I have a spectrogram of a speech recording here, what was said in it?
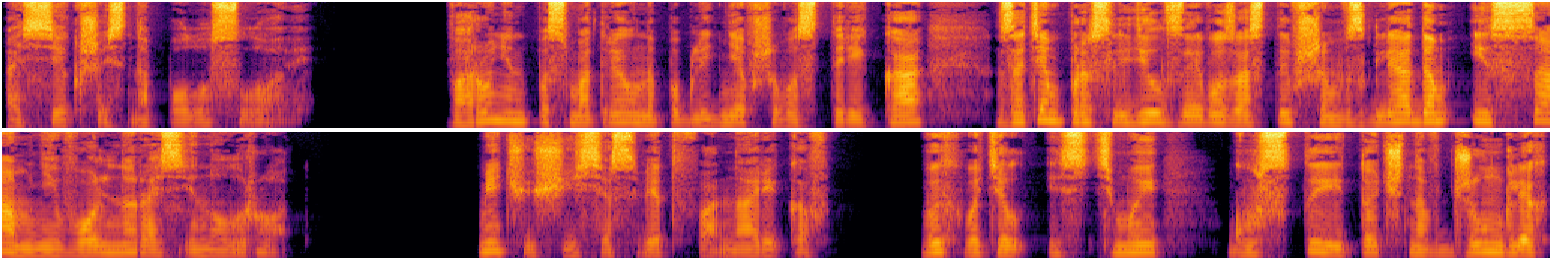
осекшись на полуслове. Воронин посмотрел на побледневшего старика, затем проследил за его застывшим взглядом и сам невольно разинул рот. Мечущийся свет фонариков выхватил из тьмы густые, точно в джунглях,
